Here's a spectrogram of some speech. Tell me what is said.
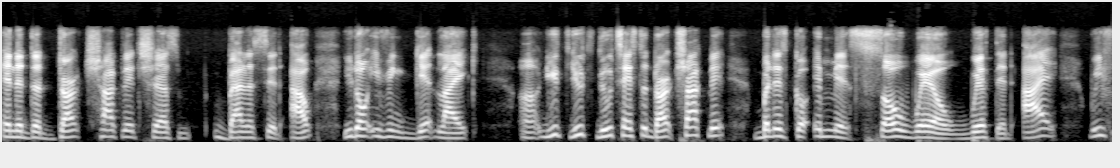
and then the dark chocolate just balance it out. You don't even get like uh, you you do taste the dark chocolate, but it's go it mixed so well with it. I we've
